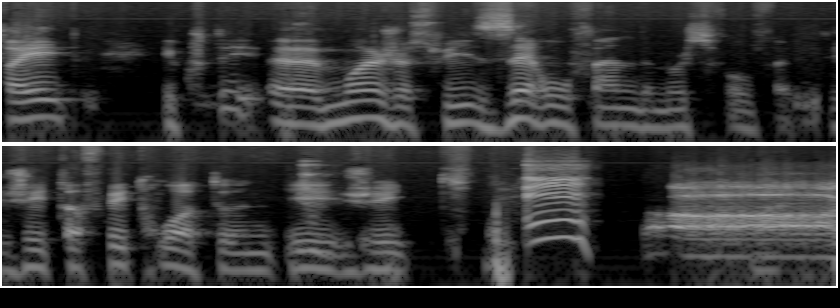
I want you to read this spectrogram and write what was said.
Fate. Écoutez, euh, moi, je suis zéro fan de Merciful Fate. J'ai toffé trois tonnes et j'ai quitté. Hein? Oh,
